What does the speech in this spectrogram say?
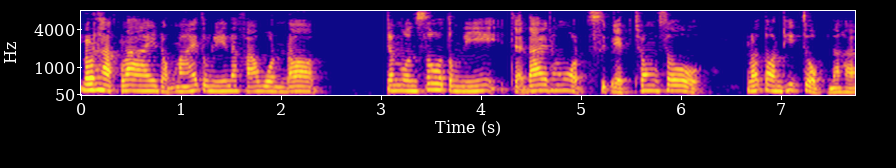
เราถักลายดอกไม้ตรงนี้นะคะ วนรอบจำนวนโซ่ตรงนี้จะได้ทั้งหมด 11 ช่องโซ่ แล้วตอนที่จบนะคะ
